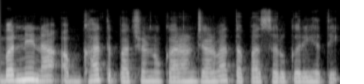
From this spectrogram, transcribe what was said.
બંનેના અપઘાત પાછળનું કારણ જાણવા તપાસ શરૂ કરી હતી.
